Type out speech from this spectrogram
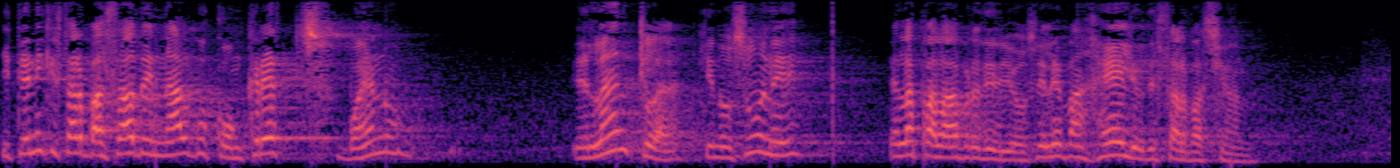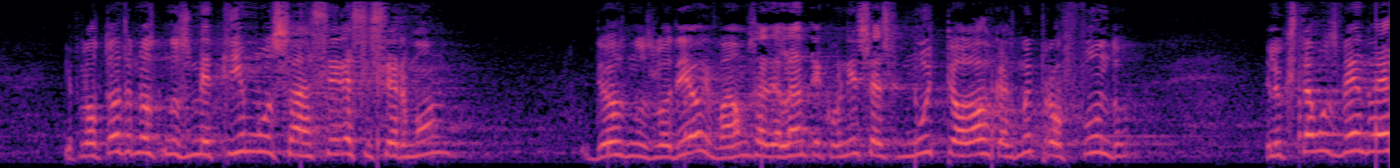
e têm que estar basados em algo concreto. Bueno, o ancla que nos une é a palavra de Deus, o evangelho de salvação. E por lo tanto nos, metimos a fazer esse sermão. Deus nos lo deu e vamos adelante com isso. É muito teológico, é muito profundo. E o que estamos vendo é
